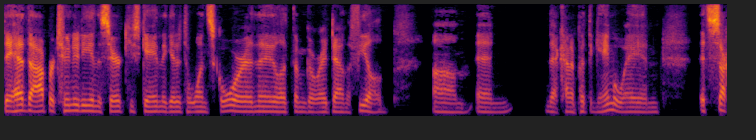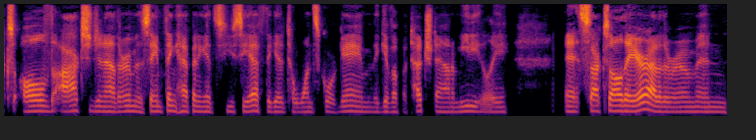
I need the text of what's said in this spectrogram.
they had the opportunity in the Syracuse game. They get it to one score, and they let them go right down the field, um, and that kind of put the game away. And it sucks all of the oxygen out of the room. The same thing happened against UCF. They get it to one score game and they give up a touchdown immediately. And it sucks all the air out of the room. And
